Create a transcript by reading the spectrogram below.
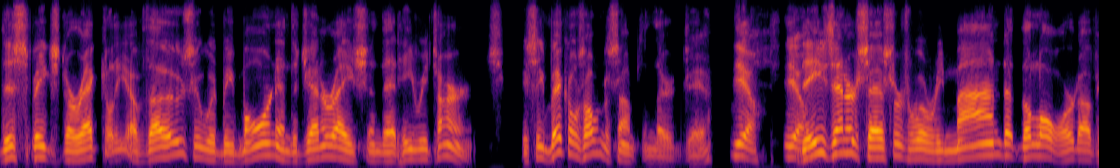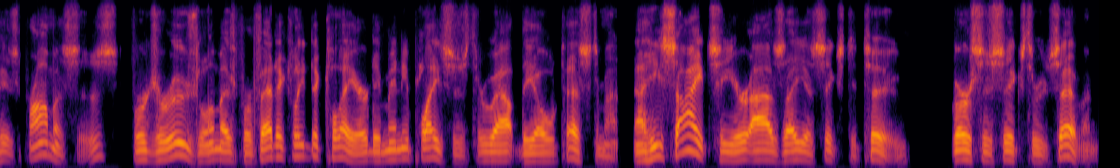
This speaks directly of those who would be born in the generation that he returns. You see, Bickle's on to something there, Jeff. Yeah. Yeah. These intercessors will remind the Lord of his promises for Jerusalem as prophetically declared in many places throughout the Old Testament. Now, he cites here Isaiah 62. Verses 6 through 7.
